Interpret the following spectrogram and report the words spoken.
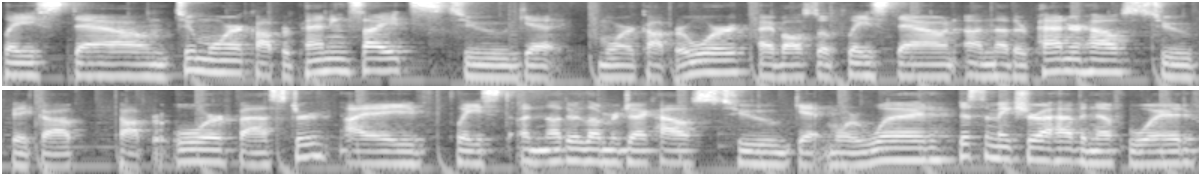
placed down two more copper panning sites to get more copper ore. I've also placed down another panner house to pick up copper ore faster. I've placed another lumberjack house to get more wood, just to make sure I have enough wood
